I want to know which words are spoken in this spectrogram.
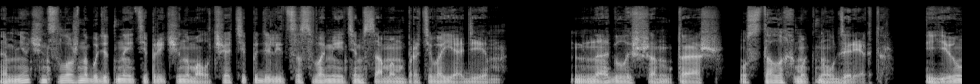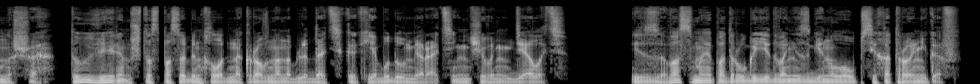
А мне очень сложно будет найти причину молчать и поделиться с вами этим самым противоядием». «Наглый шантаж», — устало хмыкнул директор. «Юноша, ты уверен, что способен хладнокровно наблюдать, как я буду умирать и ничего не делать? Из-за вас моя подруга едва не сгинула у психотроников,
